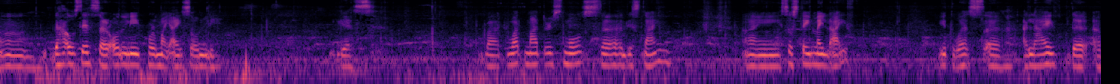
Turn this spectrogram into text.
uh, the houses are only for my eyes only yes but what matters most uh, this time I sustained my life it was uh, a life the a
